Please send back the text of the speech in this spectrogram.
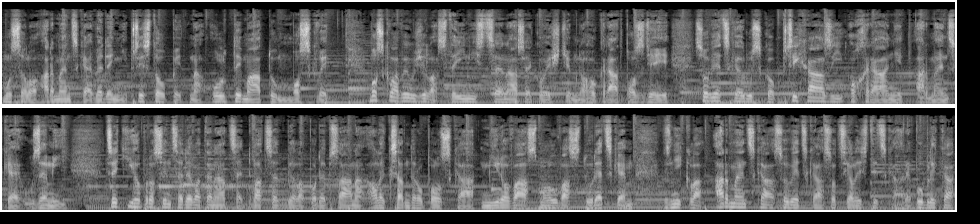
muselo arménské vedení přistoupit na ultimátum Moskvy. Moskva využila stejný scénář jako ještě mnohokrát později. Sovětské Rusko přichází ochránit arménské území. 3. prosince 1920 byla podepsána Alexandropolská mírová smlouva s Tureckem. Vznikla Arménská sovětská socialistická republika,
